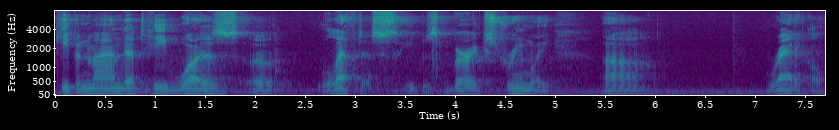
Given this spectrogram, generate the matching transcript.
keep in mind that he was a leftist. He was very extremely uh, radical.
